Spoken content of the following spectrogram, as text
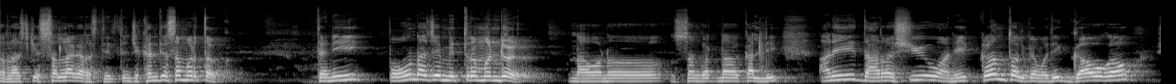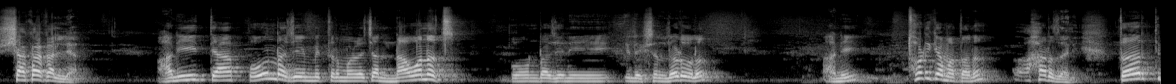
राजकीय सल्लागार असतील त्यांचे खंदे समर्थक त्यांनी पवनराजे मित्रमंडळ नावानं संघटना काढली आणि धाराशिव आणि कळंब तालुक्यामध्ये गावोगाव शाखा काढल्या. आणि त्या पवनराजे मित्रमंडळाच्या नावानंच पवनराजेंनी इलेक्शन लढवलं आणि थोडक्या मतानं हार झाली. तर ते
